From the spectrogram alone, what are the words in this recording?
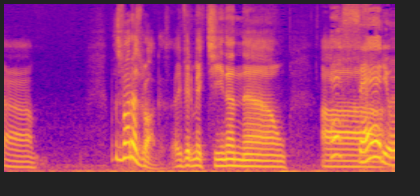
ah, mas várias drogas. A ivermectina, não. É sério?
